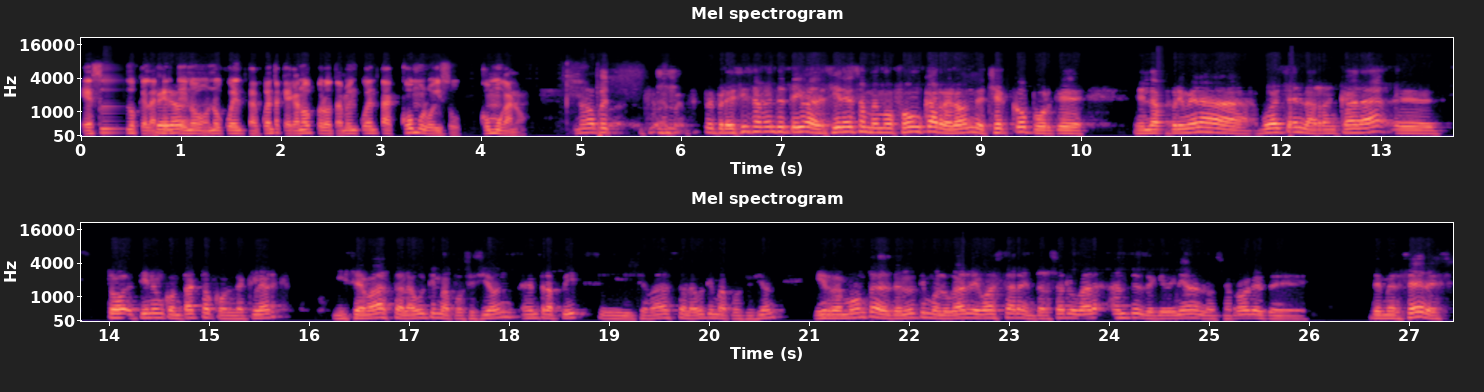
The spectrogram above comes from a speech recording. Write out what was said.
es lo que la gente no, no cuenta. Cuenta que ganó, pero también cuenta cómo lo hizo, cómo ganó. No, pues precisamente te iba a decir eso, Memo. Fue un carrerón de Checo porque en la primera vuelta, en la arrancada, eh, tiene un contacto con Leclerc y se va hasta la última posición, entra Pitts y se va hasta la última posición y remonta desde el último lugar, llegó a estar en tercer lugar antes de que vinieran los errores de, de Mercedes.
